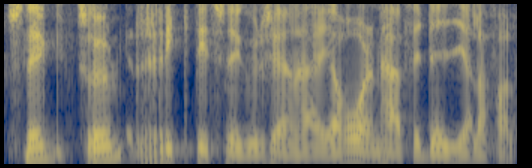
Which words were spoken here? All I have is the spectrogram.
Snygg, Så riktigt snygg, vill du se den här? Jag har den här för dig i alla fall.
